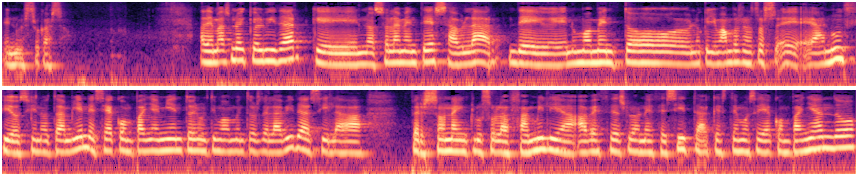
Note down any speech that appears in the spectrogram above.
en nuestro caso. Además, no hay que olvidar que no solamente es hablar de, en un momento, lo que llamamos nuestros eh, anuncios, sino también ese acompañamiento en últimos momentos de la vida, si la persona, incluso la familia, a veces lo necesita, que estemos ahí acompañando,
